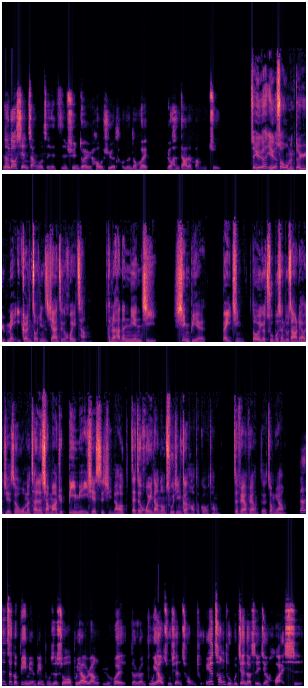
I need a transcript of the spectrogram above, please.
能够先掌握这些资讯，对于后续的讨论都会有很大的帮助。所以也就也就是说，我们对于每一个人走进现在这个会场，可能他的年纪、性别。背景都有一个初步程度上的了解之后，我们才能想办法去避免一些事情，然后在这个会议当中促进更好的沟通，这非常非常的重要。但是这个避免并不是说不要让与会的人不要出现冲突，因为冲突不见得是一件坏事。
